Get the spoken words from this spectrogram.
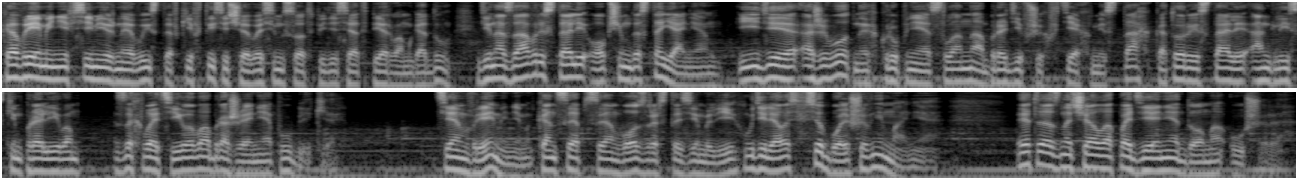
Ко времени Всемирной выставки в 1851 году динозавры стали общим достоянием, и идея о животных крупнее слона, бродивших в тех местах, которые стали английским проливом, захватила воображение публики. Тем временем концепциям возраста Земли уделялось все больше внимания. Это означало падение дома Ушера.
